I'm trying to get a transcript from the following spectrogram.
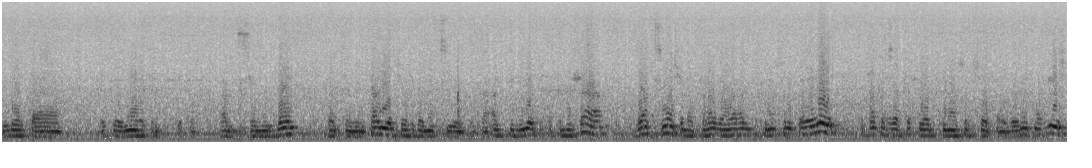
כאילו את ה... הייתי אומר את הטרנסצנדנטליות שיש במציאות, את האלטיביות, את הקדושה, זה עצמו שבהתחלה זה היה רק בחינה של התעוררות, אחר כך זה הופך להיות בחינה של שפע, הוא באמת מרגיש את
